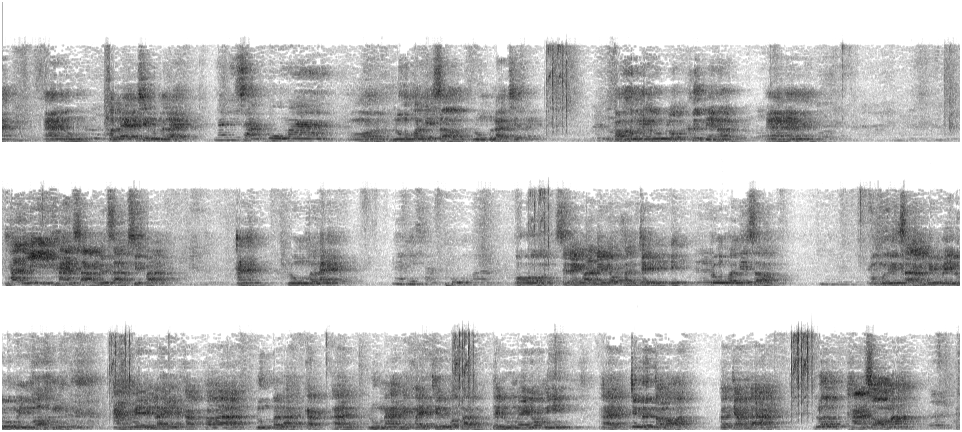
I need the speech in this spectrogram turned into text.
อ่าหนูคนแรกชื่อลุงอะไรหน้าที่สามปูมาอ๋อลุงคนที่สองลุงประหลัดชื่ออะไรอ๋อไม่รู้ลดครึ่งแน่นอนอ่าถ้านี้อีกหารสามหรือสามสิบบาทอะลุงคนแรก หน้าที่สามปูมา โอ้แสดงว่านายกฝันใจเด็กๆลุงคนที่สองลุงคนที่สามเดี๋ยวไม่รู้ไม่บอกอะไม่เป็นไรนะครับ เพราะว่าลุงประหลัดกับอ่าลุงหนานไม่ค่อยเจอพวกเรา แต่ลุงนายกนี้อ่าเจอตลอดก็จำได้ลดหารสองเนาะ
